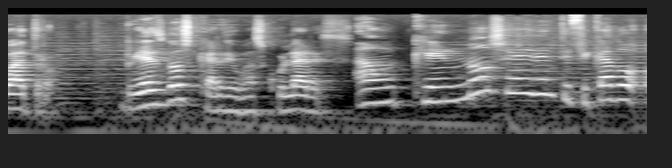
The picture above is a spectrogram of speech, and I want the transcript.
4 riesgos cardiovasculares. Aunque no se ha identificado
